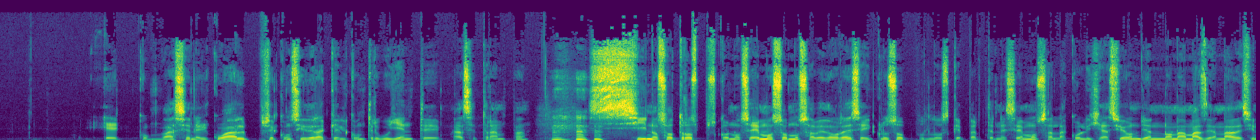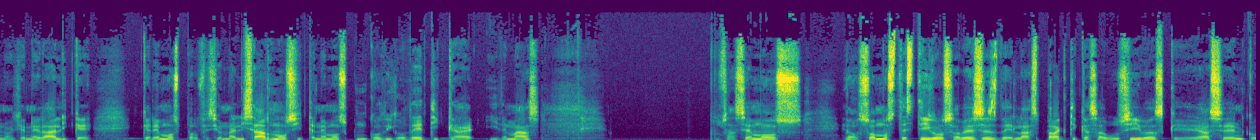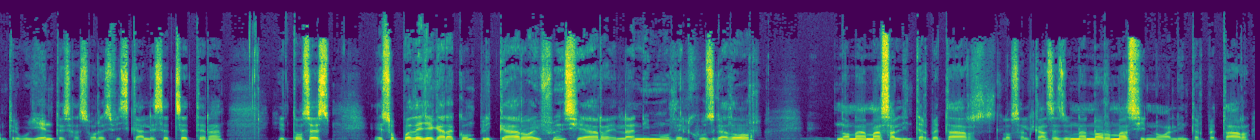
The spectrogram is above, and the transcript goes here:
eh, con base en el cual se considera que el contribuyente hace trampa. Si nosotros pues, conocemos, somos sabedores e incluso pues, los que pertenecemos a la colegiación, ya no nada más de ANADE, sino en general, y que queremos profesionalizarnos y tenemos un código de ética y demás, pues hacemos o somos testigos a veces de las prácticas abusivas que hacen contribuyentes, asesores fiscales, etcétera, y entonces eso puede llegar a complicar o a influenciar el ánimo del juzgador no nada más al interpretar los alcances de una norma, sino al interpretar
